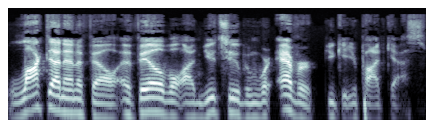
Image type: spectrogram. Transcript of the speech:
Locked On NFL available on YouTube and wherever you get your podcasts.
